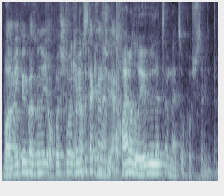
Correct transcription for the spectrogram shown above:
Valamelyikünk azt gondolja, hogy okos volt, Én amit a azt- én Texans csinál? Ha eladod a jövődet, nem lehetsz okos szerintem.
